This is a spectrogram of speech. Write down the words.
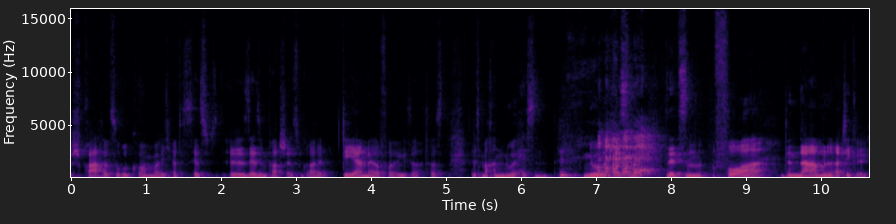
Sprache zurückkommen, weil ich hatte es jetzt äh, sehr sympathisch, als du gerade der Malfoy gesagt hast, weil das machen nur Hessen. Nur Hessen setzen vor den Namen einen Artikel.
